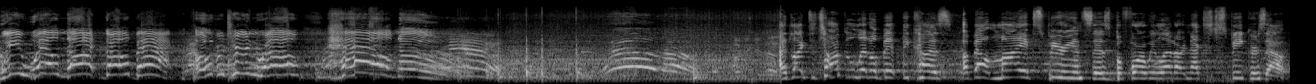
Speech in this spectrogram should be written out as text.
We will not go back. Overturn Roe? Hell no. Hell no! I'd like to talk a little bit because about my experiences before we let our next speakers out.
